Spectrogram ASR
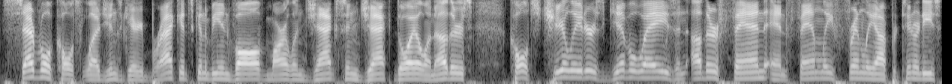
several Colts legends. Gary Brackett's going to be involved, Marlin Jackson, Jack Doyle, and others. Colts cheerleaders, giveaways, and other fan and family friendly opportunities.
